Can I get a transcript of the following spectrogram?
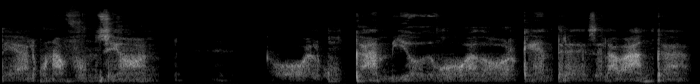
de alguna función o algún cambio de un jugador que entre desde la banca,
